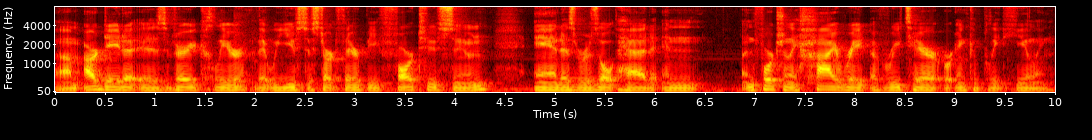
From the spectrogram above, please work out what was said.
Um, our data is very clear that we used to start therapy far too soon and as a result had an unfortunately high rate of retear or incomplete healing.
